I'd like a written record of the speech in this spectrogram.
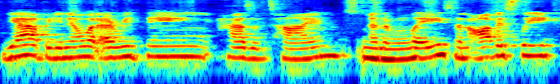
Yeah, but you know what? Everything has a time mm-hmm. and a mm-hmm. place. And obviously,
